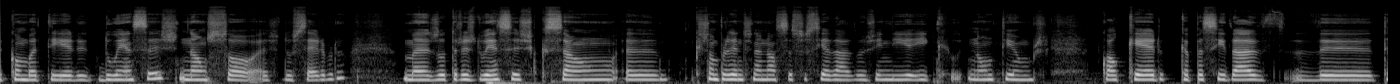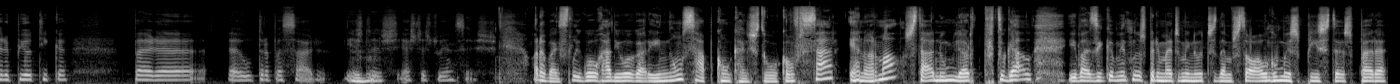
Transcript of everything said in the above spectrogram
de combater doenças, não só as do cérebro, mas outras doenças que são uh, que estão presentes na nossa sociedade hoje em dia e que não temos qualquer capacidade de terapêutica para uh, ultrapassar estas, uhum. estas doenças. Ora bem, se ligou o rádio agora e não sabe com quem estou a conversar, é normal, está no melhor de Portugal e basicamente nos primeiros minutos damos só algumas pistas para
